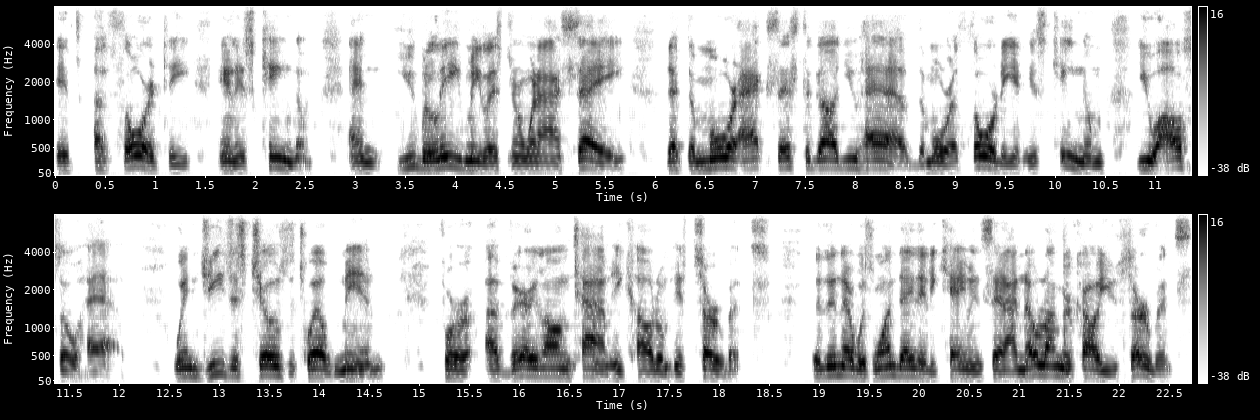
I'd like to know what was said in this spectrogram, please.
It's authority in his kingdom. And you believe me, listener, when I say that the more access to God you have, the more authority in his kingdom you also have. When Jesus chose the 12 men, for a very long time, he called them his servants. But then there was one day that he came and said, I no longer call you servants.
